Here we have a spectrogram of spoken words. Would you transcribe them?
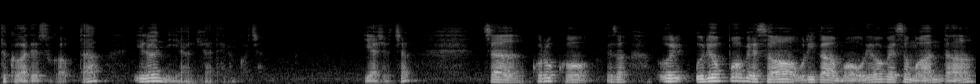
특허가 될 수가 없다. 이런 이야기가 되는 거죠. 이해하셨죠? 자, 그렇고 그래서 의, 의료법에서 우리가 뭐 의료법에서 뭐 한다.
